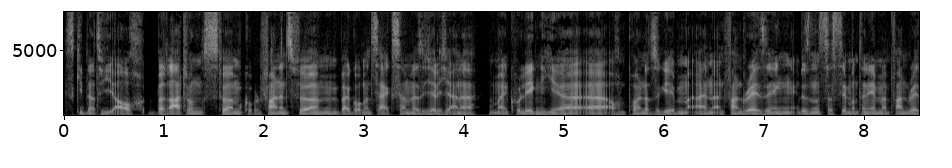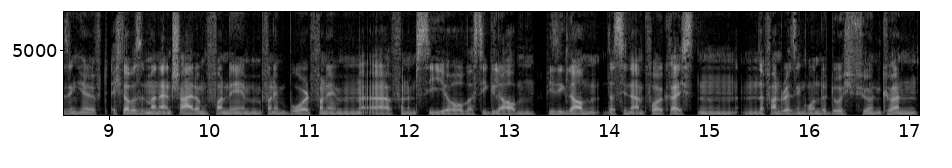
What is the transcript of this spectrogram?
es gibt natürlich auch Beratungsfirmen, Corporate Finance Firmen. Bei Goldman Sachs haben wir sicherlich eine, um meinen Kollegen hier äh, auch einen Pointer zu geben, ein, ein Fundraising-Business, das dem Unternehmen beim Fundraising hilft. Ich glaube, es ist immer eine Entscheidung von dem, von dem Board, von dem, äh, von dem CEO, was sie glauben, wie sie glauben, dass sie am erfolgreichsten eine Fundraising-Runde durchführen können.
